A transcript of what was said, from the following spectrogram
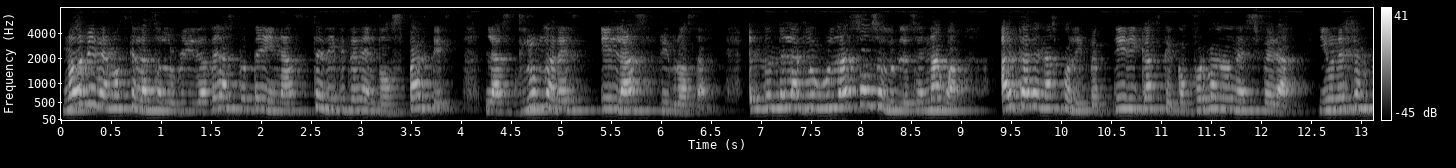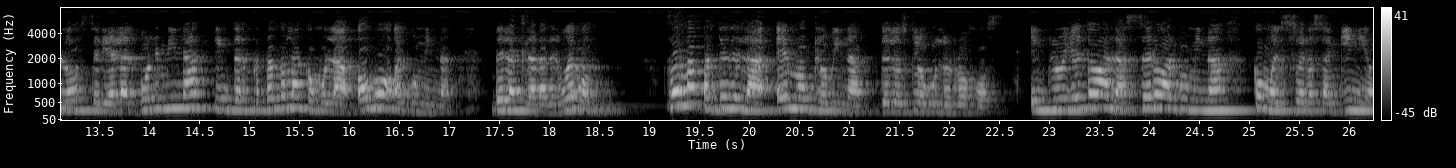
No olvidemos que la solubilidad de las proteínas se divide en dos partes, las globulares y las fibrosas, en donde las globulares son solubles en agua, hay cadenas polipeptídicas que conforman una esfera y un ejemplo sería la albúmina interpretándola como la ovoalbúmina de la clara del huevo. Forma parte de la hemoglobina de los glóbulos rojos, incluyendo a la ceroalbúmina como el suero sanguíneo.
